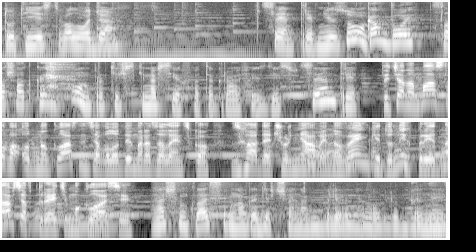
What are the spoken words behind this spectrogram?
Тут есть Володя в центре внизу. Ковбой с лошадкой. Он практически на всех фотографиях здесь в центре. Тетяна Маслова, однокласниця Володимира Зеленського. Згадує чорнявий новенький, до них приєднався в третьому класі. В нашем классе много девчонок были в него влюблены.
